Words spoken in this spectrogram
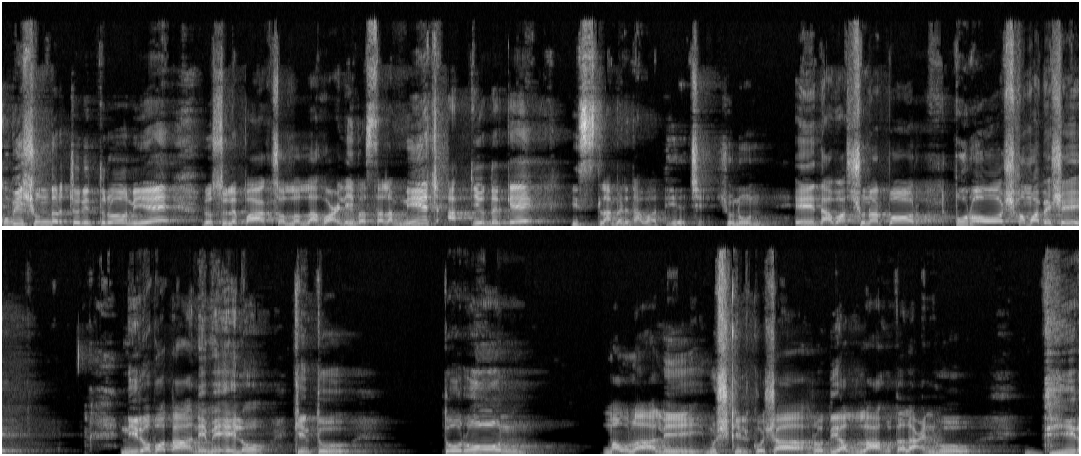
খুবই সুন্দর চরিত্র নিয়ে রসুল পাক সাল্লাহ আলহি বাসাল্লাম নিজ আত্মীয়দেরকে ইসলামের দাওয়াত দিয়েছে। শুনুন, এই দাওয়াত শোনার পর পুরো সমাবেশে নীরবতা নেমে এলো। কিন্তু তরুণ মাওলা আলী মুশকিল কোষা রদি আল্লাহ তালা আনহু ধীর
